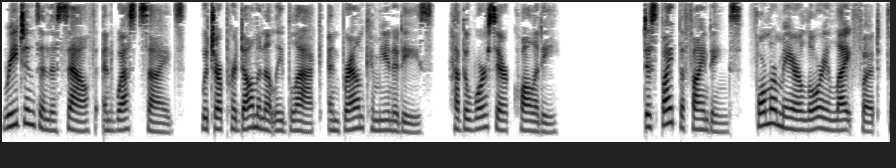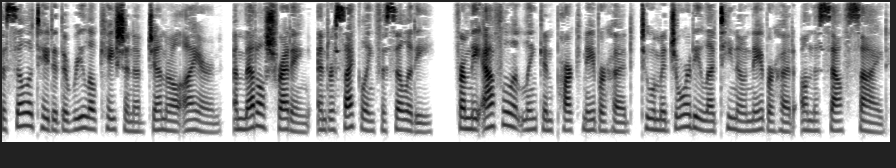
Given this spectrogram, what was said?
Regions in the south and west sides, which are predominantly black and brown communities, have the worst air quality, Despite the findings, former Mayor Lori Lightfoot facilitated the relocation of General Iron, a metal shredding and recycling facility, from the affluent Lincoln Park neighborhood to a majority Latino neighborhood on the south side.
